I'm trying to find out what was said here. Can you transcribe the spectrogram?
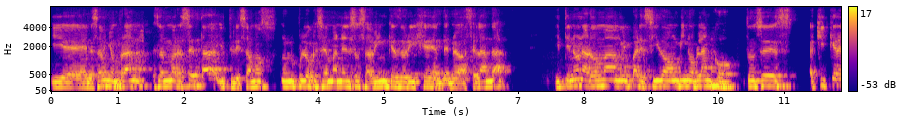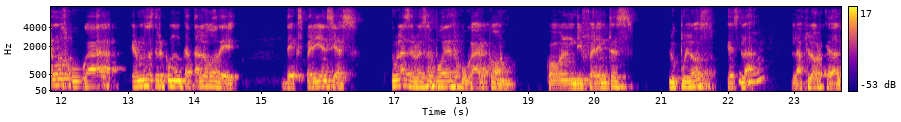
Y eh, en el Sauvignon Blanc es la misma receta y utilizamos un lúpulo que se llama Nelson Sabin, que es de origen de Nueva Zelanda y tiene un aroma muy parecido a un vino blanco. Entonces, aquí queremos jugar, queremos hacer como un catálogo de, de experiencias. Tú la cerveza puedes jugar con, con diferentes lúpulos, que es la, Ujú. La flor que da el,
